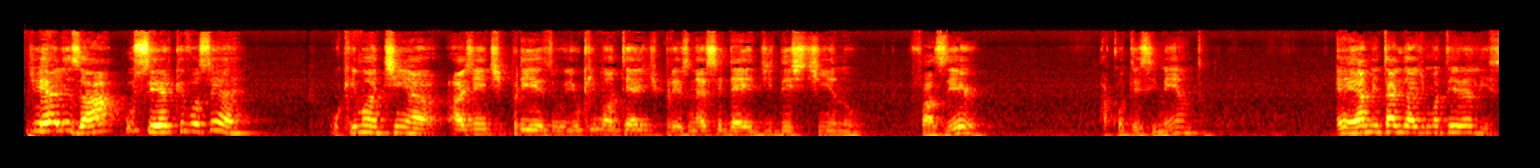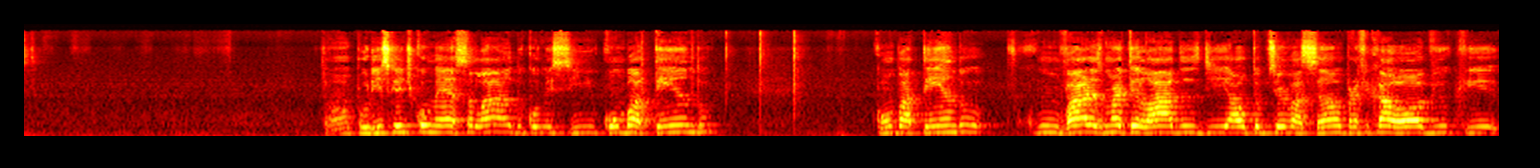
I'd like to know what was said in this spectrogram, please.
de realizar o ser que você é. O que mantinha a gente preso e o que mantém a gente preso nessa ideia de destino fazer, acontecimento, é a mentalidade materialista. Então, por isso que a gente começa lá do comecinho, combatendo, combatendo com várias marteladas de autoobservação para ficar óbvio que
